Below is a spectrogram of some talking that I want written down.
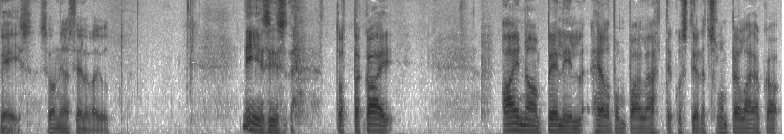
veisi. Se on ihan selvä juttu. Niin, siis totta kai aina on pelillä helpompaa lähteä, kun tiedät, että sulla on pelaaja, joka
